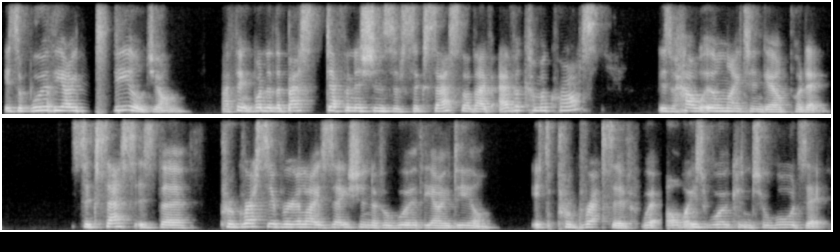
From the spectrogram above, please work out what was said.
It's a worthy ideal, John. I think one of the best definitions of success that I've ever come across is how Earl Nightingale put it. Success is the progressive realization of a worthy ideal. It's progressive. We're always working towards it.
